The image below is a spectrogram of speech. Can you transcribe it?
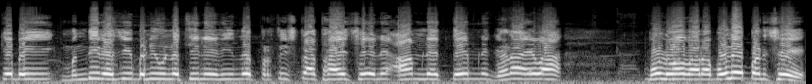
કે ભાઈ મંદિર હજી બન્યું નથી ને એની અંદર પ્રતિષ્ઠા થાય છે ને આમ ને તેમ ઘણા એવા બોલવાવાળા બોલે પણ છે.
